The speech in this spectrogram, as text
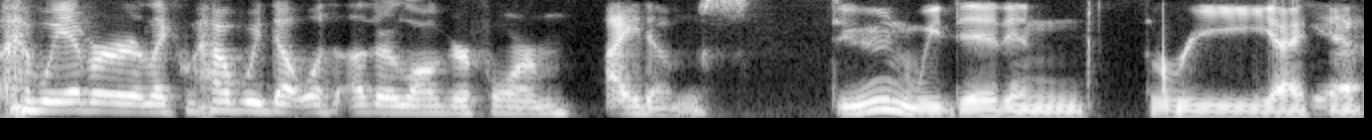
Have we ever like how have we dealt with other longer form items? Dune we did in three, I think.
